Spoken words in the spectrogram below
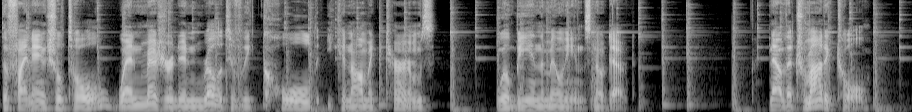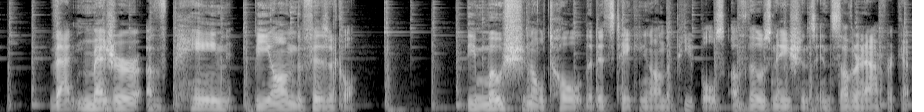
The financial toll, when measured in relatively cold economic terms, will be in the millions, no doubt. Now, the traumatic toll, that measure of pain beyond the physical, the emotional toll that it's taking on the peoples of those nations in southern Africa,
